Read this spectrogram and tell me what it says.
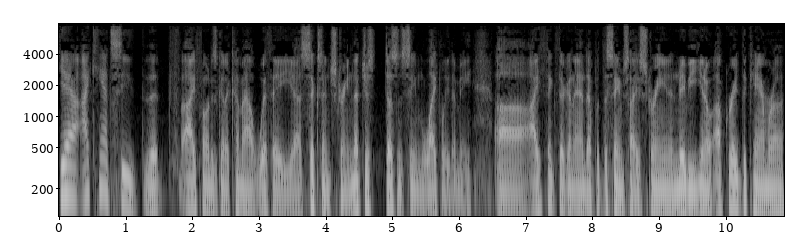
Yeah, I can't see that iPhone is going to come out with a uh, six-inch screen. That just doesn't seem likely to me. Uh, I think they're going to end up with the same size screen and maybe you know upgrade the camera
